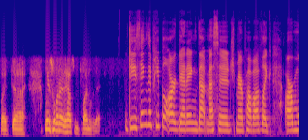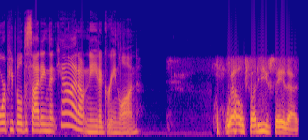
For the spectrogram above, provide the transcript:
But uh, we just wanted to have some fun with it. Do you think that people are getting that message, Mayor Popove? Like, are more people deciding that yeah, I don't need a green lawn? Well, funny you say that.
